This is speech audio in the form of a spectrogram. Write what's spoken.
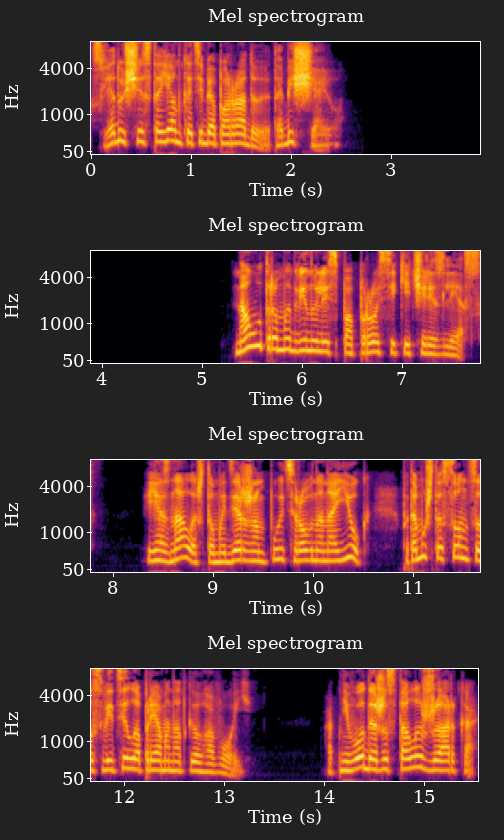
«Следующая стоянка тебя порадует, обещаю». На утро мы двинулись по просеке через лес. Я знала, что мы держим путь ровно на юг, потому что солнце светило прямо над головой. От него даже стало жарко.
